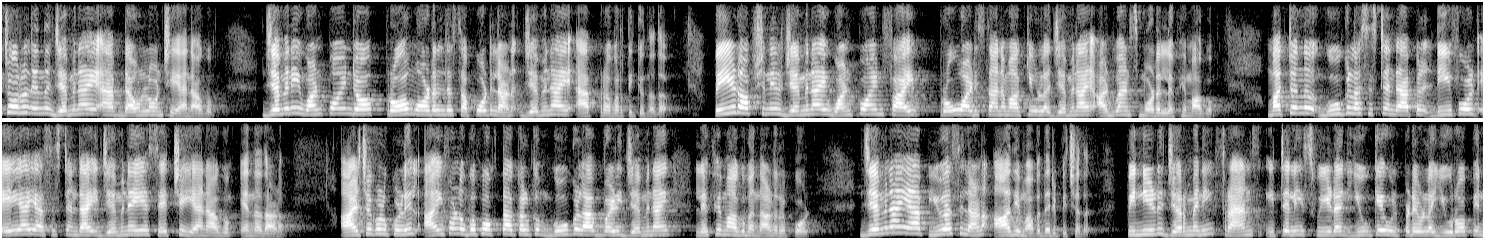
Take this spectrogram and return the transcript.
സ്റ്റോറിൽ നിന്ന് ജെമിനായ് ആപ്പ് ഡൗൺലോഡ് ചെയ്യാനാകും. Gemini one point O pro മോഡലിന്റെ സപ്പോർട്ടിലാണ് ജെമിനായ് ആപ്പ് പ്രവർത്തിക്കുന്നത്. പെയ്ഡ് ഓപ്ഷനിൽ Gemini one point five pro അടിസ്ഥാനമാക്കിയുള്ള ജെമിനായ് അഡ്വാൻസ് മോഡൽ ലഭ്യമാകും. മറ്റൊന്ന് ഗൂഗിൾ അസിസ്റ്റന്റ് ആപ്പിൽ ഡീഫോൾട്ട് എ ഐ അസിസ്റ്റന്റായി ജെമിനയെ സെറ്റ് ചെയ്യാനാകും എന്നതാണ്. ആഴ്ചകൾക്കുള്ളിൽ ഐഫോൺ ഉപഭോക്താക്കൾക്കും ഗൂഗിൾ ആപ്പ് വഴി ജെമിനായ് ലഭ്യമാകുമെന്നാണ് റിപ്പോർട്ട് ജെമിനായ് ആപ്പ് യു എസിലാണ് ആദ്യം അവതരിപ്പിച്ചത്. പിന്നീട് Germany France Italy Sweden U K ഉൾപ്പെടെയുള്ള യൂറോപ്യൻ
